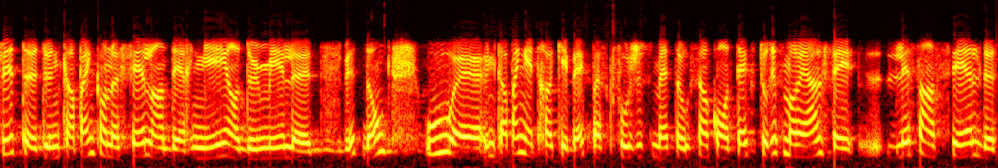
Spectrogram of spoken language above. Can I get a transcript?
suite d'une campagne qu'on a fait l'an dernier, en 2018, donc, où euh, une campagne intra-Québec, parce qu'il faut juste mettre aussi en contexte, Tourisme Montréal fait l'essentiel de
